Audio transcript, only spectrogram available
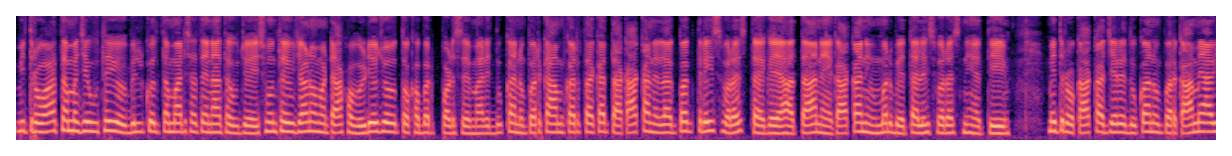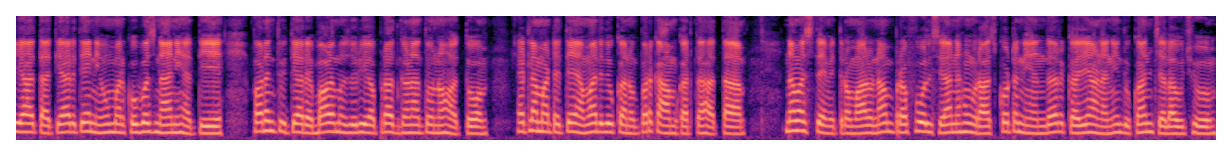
મિત્રો વાર્તામાં જેવું થયું બિલકુલ તમારી સાથે ના થવું જોઈએ. શું થયું જાણવા માટે આખો વીડિયો જોવો તો ખબર પડશે. મારી દુકાન ઉપર કામ કરતાં કરતાં કાકાને લગભગ ત્રીસ વર્ષ થઈ ગયા હતા અને કાકાની ઉંમર બેતાલીસ વર્ષની હતી. મિત્રો, કાકા જ્યારે દુકાન ઉપર કામે આવ્યા હતા ત્યારે તેની ઉંમર ખૂબ જ નાની હતી, પરંતુ ત્યારે બાળમજૂરી અપરાધ ગણાતો ન હતો. એટલા માટે તે અમારી દુકાન ઉપર કામ કરતા હતા. નમસ્તે મિત્રો, મારું નામ પ્રફુલ છે અને હું રાજકોટની અંદર કરિયાણાની દુકાન ચલાવું છું.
